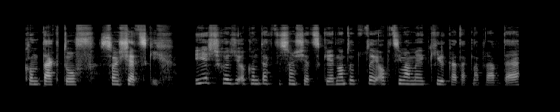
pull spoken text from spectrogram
kontaktów sąsiedzkich. I jeśli chodzi o kontakty sąsiedzkie, no to tutaj opcji mamy kilka tak naprawdę.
